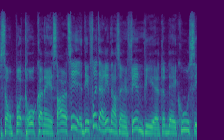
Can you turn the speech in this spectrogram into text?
ils sont pas trop connaisseurs. des fois, tu dans un film, puis euh, tout d'un coup, c'est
